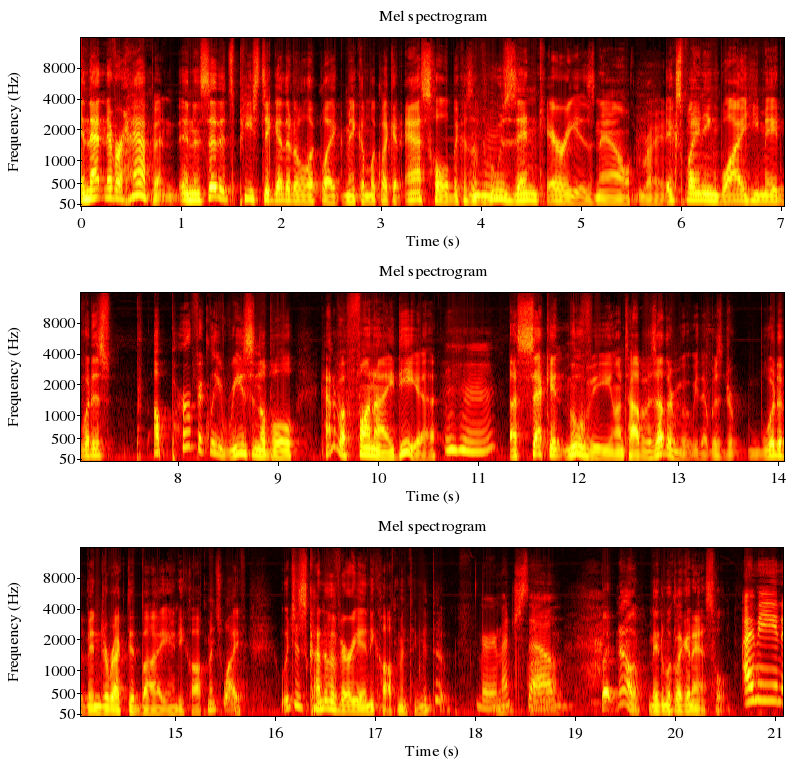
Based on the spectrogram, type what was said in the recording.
And that never happened. And instead, it's pieced together to look like make him look like an asshole because of Mhm. who Zen Carrey is now. Right. Explaining why he made what is a perfectly reasonable, kind of a fun idea, Mhm. a second movie on top of his other movie that was would have been directed by Andy Kaufman's wife, which is kind of a very Andy Kaufman thing to do. Very much so. But no, made him look like an asshole. I mean,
